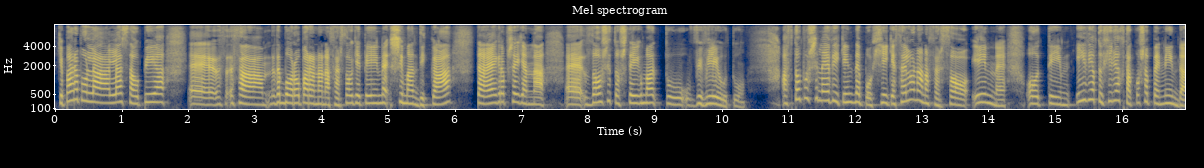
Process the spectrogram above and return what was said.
και πάρα πολλά άλλα στα οποία ε, θα, δεν μπορώ παρά να αναφερθώ γιατί είναι σημαντικά τα έγραψε για να ε, δώσει το στίγμα του βιβλίου του. Αυτό που συνέβη εκείνη την εποχή και θέλω να αναφερθώ είναι ότι ήδη από το 1850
